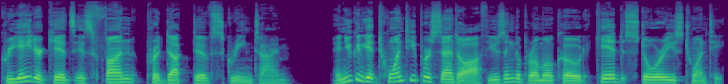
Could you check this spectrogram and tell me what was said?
Creator Kids is fun, productive screen time. And you can get 20% off using the promo code KIDSTORIES20.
